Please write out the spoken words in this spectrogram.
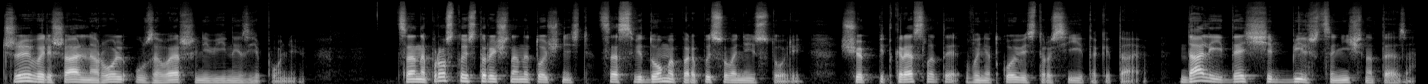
чи вирішальна роль у завершенні війни з Японією. Це не просто історична неточність, це свідоме переписування історії, щоб підкреслити винятковість Росії та Китаю. Далі йде ще більш цинічна теза.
